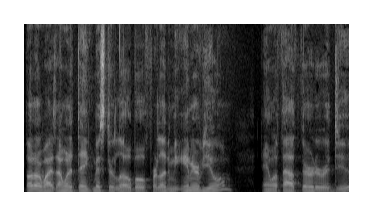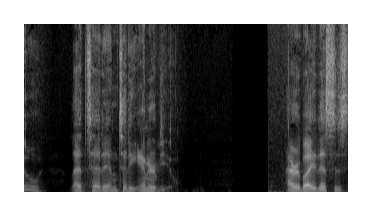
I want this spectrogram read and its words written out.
But otherwise, I want to thank Mr. Lobo for letting me interview him and without further ado, let's head into the interview. Hi, everybody. This is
